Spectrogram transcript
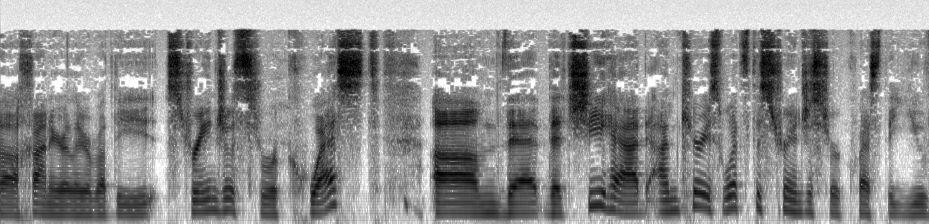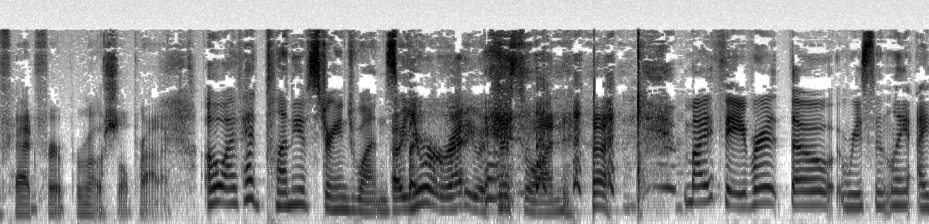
uh, Chani earlier about the strangest request um, that that she had. I'm curious, what's the strangest request that you've had for a promotional product? Oh, I've had plenty of strange ones. Oh, but... you were ready with this one. My favorite, though, recently I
